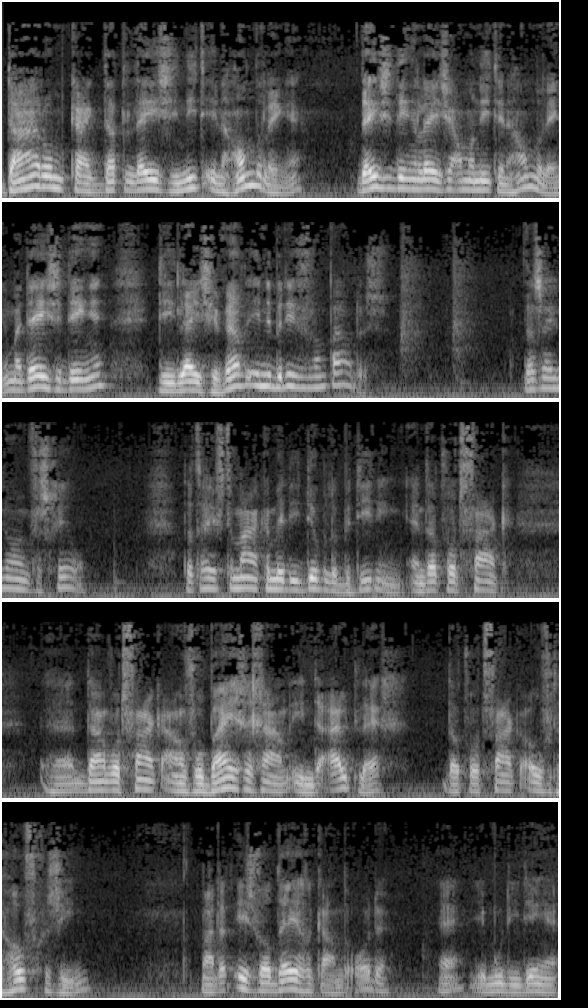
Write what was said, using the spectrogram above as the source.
daarom, kijk, dat lees je niet in handelingen. Deze dingen lees je allemaal niet in handelingen. Maar deze dingen, die lees je wel in de brieven van Paulus. Dat is een enorm verschil. Dat heeft te maken met die dubbele bediening. En dat wordt vaak, uh, daar wordt vaak aan voorbij gegaan in de uitleg. Dat wordt vaak over het hoofd gezien. Maar dat is wel degelijk aan de orde. Je, moet die dingen,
